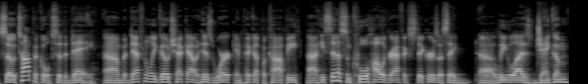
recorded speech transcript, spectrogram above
So topical to the day, uh, but definitely go check out his work and pick up a copy. Uh, he sent us some cool holographic stickers. I say uh, legalized Jenkem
